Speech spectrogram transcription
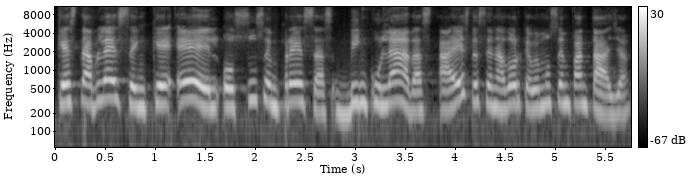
que establecen que él o sus empresas vinculadas a este senador que vemos en pantalla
